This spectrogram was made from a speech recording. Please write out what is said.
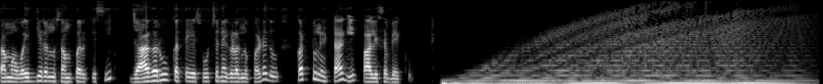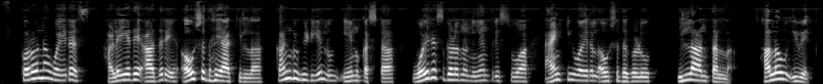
ತಮ್ಮ ವೈದ್ಯರನ್ನು ಸಂಪರ್ಕಿಸಿ ಜಾಗರೂಕತೆಯ ಸೂಚನೆಗಳನ್ನು ಪಡೆದು ಕಟ್ಟುನಿಟ್ಟಾಗಿ ಪಾಲಿಸಬೇಕು. ಕೊರೋನಾ ವೈರಸ್ ಹಳೆಯದೇ ಆದರೆ ಔಷಧ ಯಾಕಿಲ್ಲ? ಕಂಡುಹಿಡಿಯಲು ಏನು ಕಷ್ಟ? ವೈರಸ್ಗಳನ್ನು ನಿಯಂತ್ರಿಸುವ ಆಂಟಿವೈರಲ್ ಔಷಧಗಳು ಇಲ್ಲ ಅಂತಲ್ಲ. ಹಲವು ಇವೆ.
